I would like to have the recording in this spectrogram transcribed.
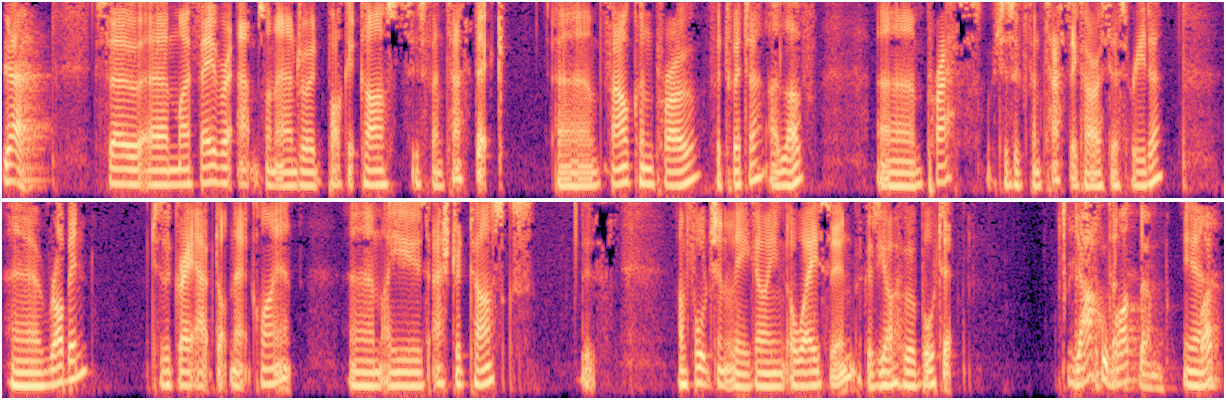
Yeah. So uh, my favorite apps on Android, Pocket Casts is fantastic. Um, Falcon Pro for Twitter, I love. Um, Press, which is a fantastic RSS reader. Uh, Robin, which is a great app.net client. Um, I use Astrid Tasks. It's unfortunately going away soon because Yahoo bought it. Yahoo bought them. Yeah. What?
